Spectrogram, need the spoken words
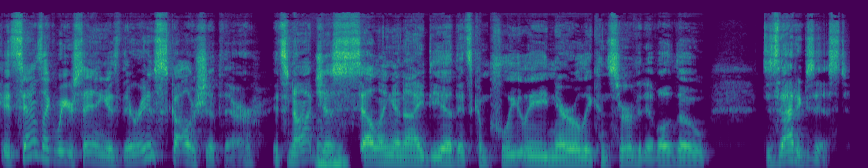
It sounds like what you're saying is there is scholarship there. It's not just mm-hmm. selling an idea that's completely narrowly conservative. Although, does that exist?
